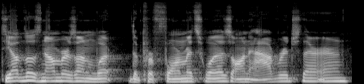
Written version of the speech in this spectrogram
Do you have those numbers on what the performance was on average there, Aaron?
